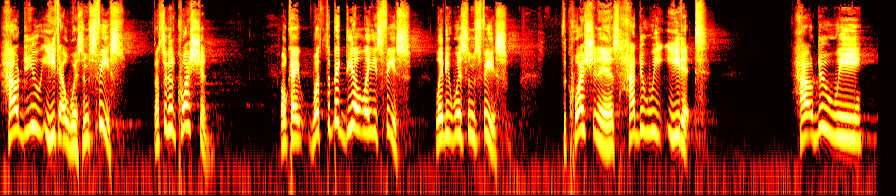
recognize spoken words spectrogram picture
how do you eat at Wisdom's feast? That's a good question. Okay, what's the big deal, Lady's feast? Lady Wisdom's feast. The question is how do we eat it? How do we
